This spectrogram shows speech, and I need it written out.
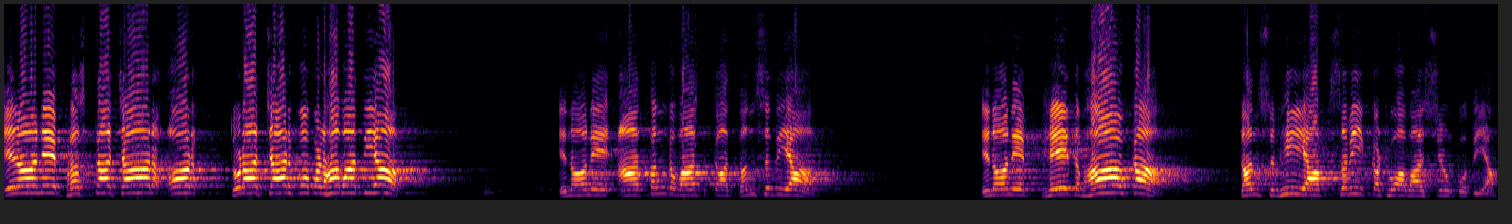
इन्होंने भ्रष्टाचार और दुराचार को बढ़ावा दिया। इन्होंने आतंकवाद का दंश दिया। इन्होंने भेदभाव का दंश भी आप सभी कठुआ वासियों को दिया।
